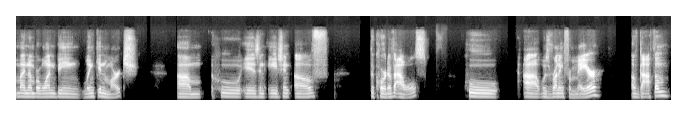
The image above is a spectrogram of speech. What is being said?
my number one being Lincoln March, um, who is an agent of the Court of Owls, who uh, was running for mayor of Gotham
